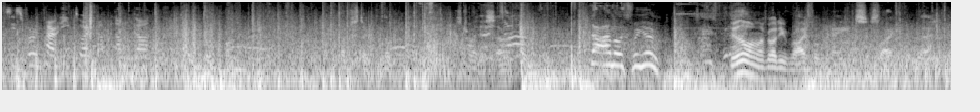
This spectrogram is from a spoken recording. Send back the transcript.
This is for apparently to open up another gun. I've just opened up. Let's try this out. That ammo's for you. The other one I've got to do rifle grenades. It's like, there.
